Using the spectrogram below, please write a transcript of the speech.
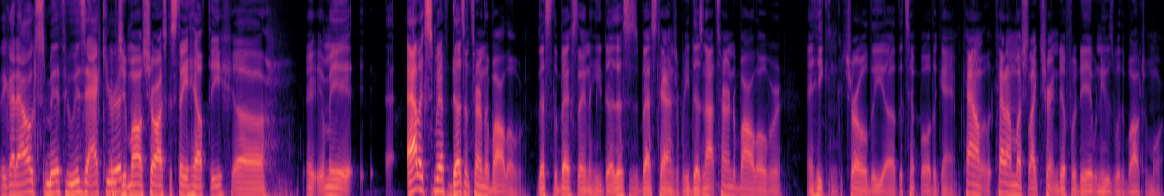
they got Alex Smith, who is If accurate. Jamaal Charles can stay healthy, uh, I mean, Alex Smith doesn't turn the ball over. That's the best thing that he does. That's his best tangible. He does not turn the ball over, and he can control the uh, the tempo of the game. Kind of, kind of much like Trent Dilfer did when he was with Baltimore.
